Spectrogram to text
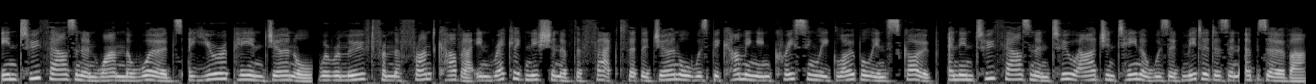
In 2001 the words A European Journal were removed from the front cover in recognition of the fact that the journal was becoming increasingly global in scope, and in 2002 Argentina was admitted as an observer.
